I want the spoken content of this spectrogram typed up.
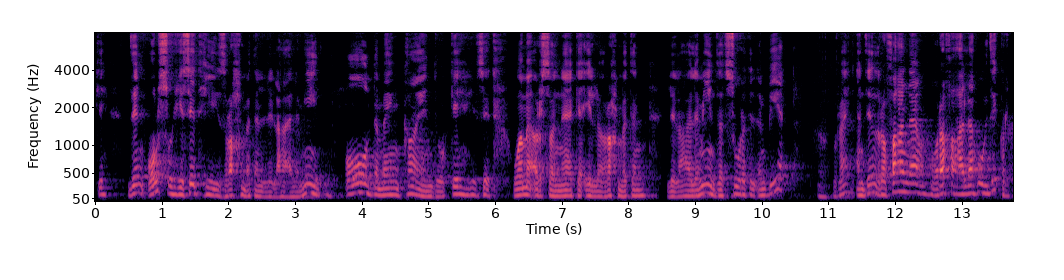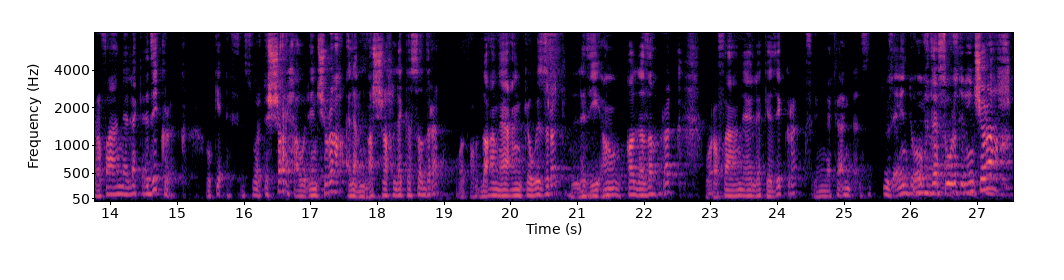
Okay. Then also he said he is rahmatan lil alameen, all the mankind. Okay. He said, وما أرسلناك إلا رحمة للعالمين. That's Surah Al-Anbiya. Right. And then رفعنا ورفع له ذكر. رفعنا لك ذكرك. أوكي سورة الشرح أو الانشراح الم نشرح لك صدرك ووضعنا عنك وزرك الذي انقذ ظهرك ورفعنا لك ذكرك فإنك أنت to the end of the سورة الانشراح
